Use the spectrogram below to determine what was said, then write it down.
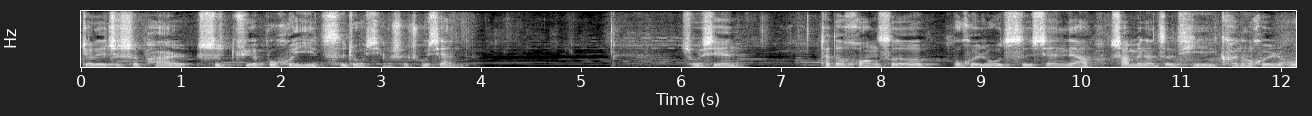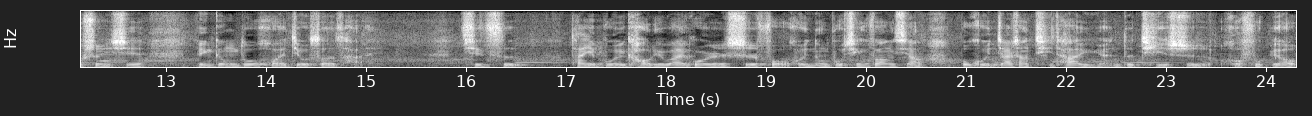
这类指示牌是绝不会以此种形式出现的。首先，它的黄色不会如此鲜亮，上面的字体可能会柔顺些，并更多怀旧色彩。其次，它也不会考虑外国人是否会弄不清方向，不会加上其他语言的提示和副标，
